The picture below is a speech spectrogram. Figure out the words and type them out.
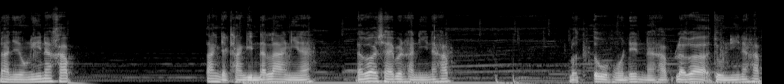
ด่านอยู่ตรงนี้นะครับ ตั้งจากทางดินด้านล่างนี้นะ แล้วก็ใช้เป็นคันนี้นะครับ รถตู้โฮเดนนะครับ แล้วก็จูนนี้นะครับ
